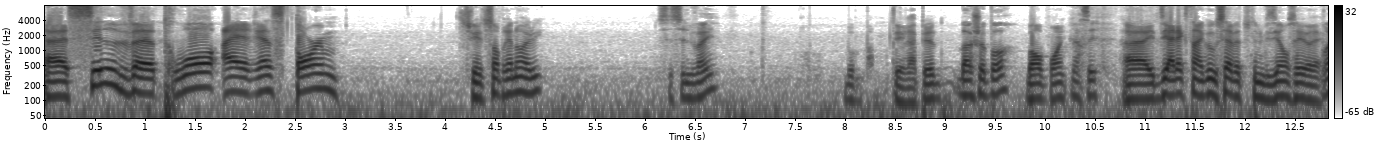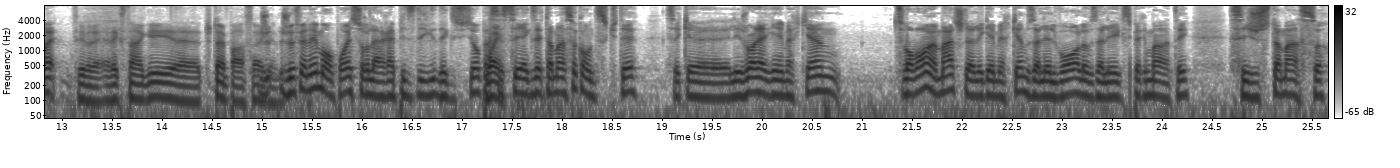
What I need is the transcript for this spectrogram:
Euh, Sylve euh, 3 RS Storm. Tu de son prénom à lui? C'est Sylvain. Bon, T'es rapide. Ben, je sais pas. Bon point. Merci. Euh, il dit Alex Tanguay aussi avait toute une vision, c'est vrai. Ouais. C'est vrai. Alex Tanguay, euh, tout un passage. Je, je finir mon point sur la rapidité d'exécution parce Ouais. que c'est exactement ça qu'on discutait. C'est que les joueurs de la Ligue américaine, tu vas voir un match de la Ligue américaine, vous allez le voir, là, vous allez expérimenter. C'est justement ça,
